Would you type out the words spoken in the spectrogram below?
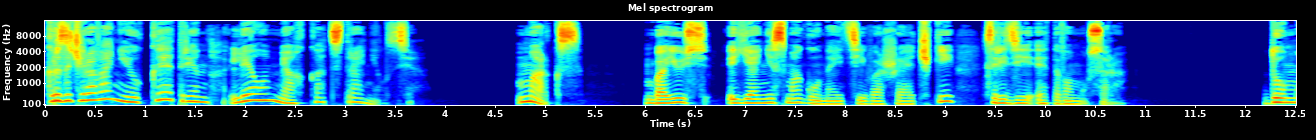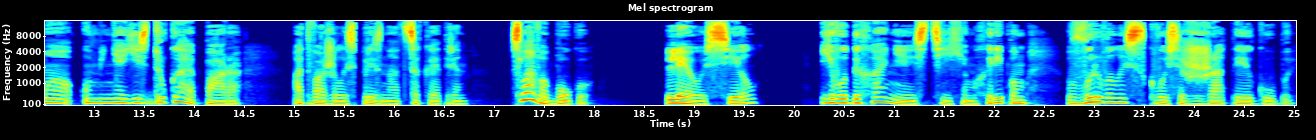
К разочарованию Кэтрин Лео мягко отстранился. «Маркс, боюсь, я не смогу найти ваши очки среди этого мусора». «Дома у меня есть другая пара», — отважилась признаться Кэтрин. «Слава богу!» Лео сел, его дыхание с тихим хрипом вырвалось сквозь сжатые губы.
